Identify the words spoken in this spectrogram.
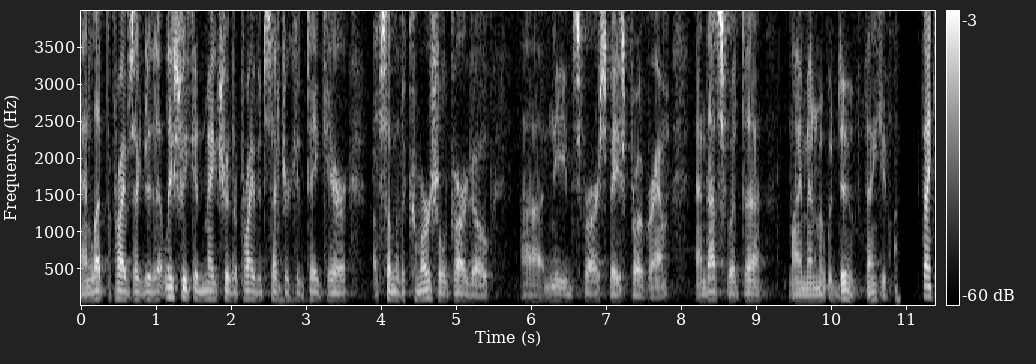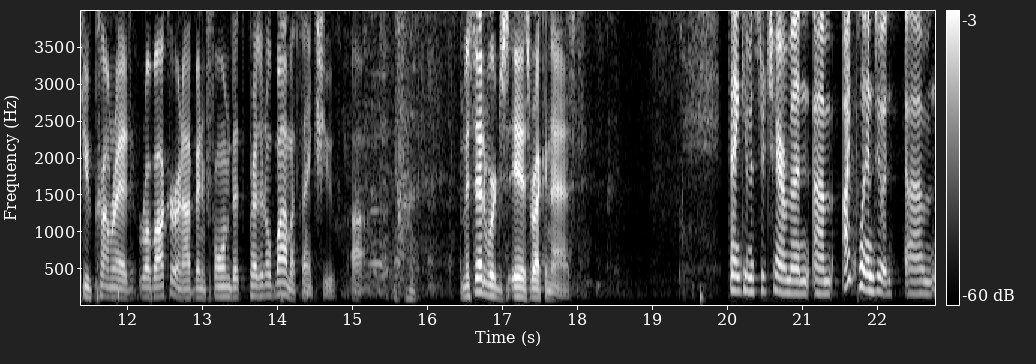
and let the private sector do that, at least we could make sure the private sector can take care of some of the commercial cargo uh, needs for our space program. And that's what uh, my amendment would do. Thank you. Thank you, Comrade Rohrabacher, and I've been informed that President Obama thanks you. Ms. Edwards is recognized. Thank you, Mr. Chairman. Um, I plan to um,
